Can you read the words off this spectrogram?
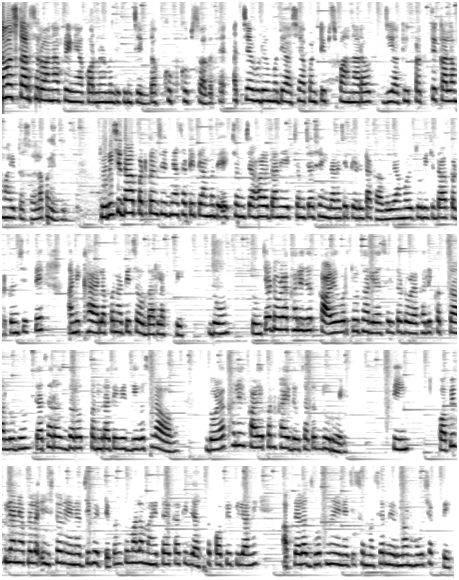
नमस्कार सर्वांना प्रेनिया कॉर्नरमध्ये तुमचे एकदा खूप खूप स्वागत आहे. आजच्या व्हिडिओमध्ये असे आपण टिप्स पाहणार आहोत जी अखेर प्रत्येकाला माहीत असायला पाहिजे. तुरीची डाळ पटकन शिजण्यासाठी त्यामध्ये एक चमचा हळद आणि एक चमचा शेंगदाण्याचे तेल टाकावे. यामुळे तुरीची डाळ पटकन शिजते आणि खायला पण अति चवदार लागते. दोन तुमच्या डोळ्याखाली जर काळे वर्तुळ झाले असेल तर डोळ्याखाली कच्चा आलू घेऊन त्याचा रस दररोज पंधरा ते वीस दिवस लावावा. डोळ्याखालील काळे पण काही दिवसातच दूर होईल. तीन कॉफी पिल्याने आपल्याला इन्स्टंट एनर्जी भेटते. पण तुम्हाला माहीत आहे का की जास्त कॉफी पिल्याने आपल्याला झोप न येण्याची समस्या निर्माण होऊ शकते.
